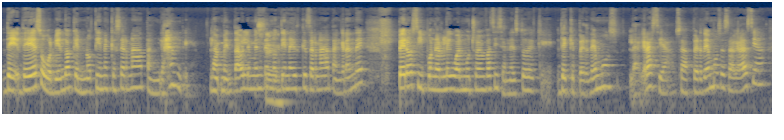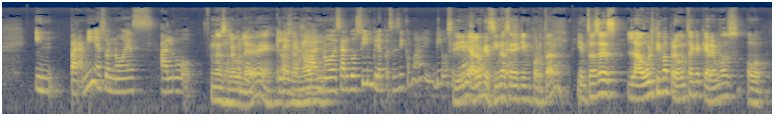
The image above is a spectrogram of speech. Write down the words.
de, de eso, volviendo a que no tiene que ser nada tan grande. Lamentablemente no tiene que ser nada tan grande, pero sí ponerle igual mucho énfasis en esto de que, de que perdemos la gracia, o sea, perdemos esa gracia y para mí eso no es algo no es algo leve. no, es algo simple, pues así como, ay, vivo. Sí, algo que sí nos tiene que importar. Y entonces, la última pregunta que queremos, o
